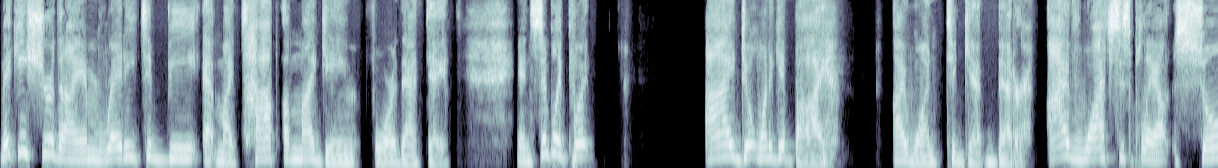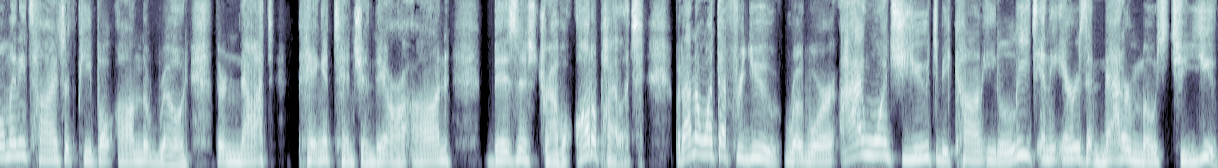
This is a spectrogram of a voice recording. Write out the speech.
making sure that I am ready to be at my top of my game for that day. And simply put, I don't want to get by. I want to get better. I've watched this play out so many times with people on the road. They're not paying attention. They are on business travel autopilot. But I don't want that for you, Road Warrior. I want you to become elite in the areas that matter most to you.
